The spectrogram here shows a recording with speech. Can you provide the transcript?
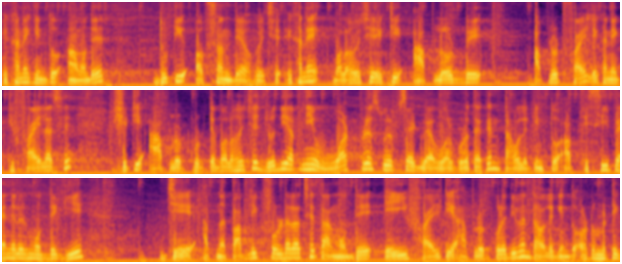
এখানে কিন্তু আমাদের দুটি অপশান দেওয়া হয়েছে। এখানে বলা হয়েছে একটি আপলোডে আপলোড ফাইল এখানে একটি ফাইল আছে। সেটি আপলোড করতে বলা হয়েছে। যদি আপনি ওয়ার্ডপ্রেস ওয়েবসাইট ব্যবহার করে থাকেন, তাহলে কিন্তু আপনি সি প্যানেলের মধ্যে গিয়ে যে আপনার পাবলিক ফোল্ডার আছে, তার মধ্যে এই ফাইলটি আপলোড করে দিবেন, তাহলে কিন্তু অটোমেটিক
